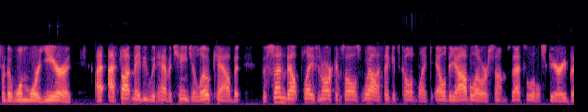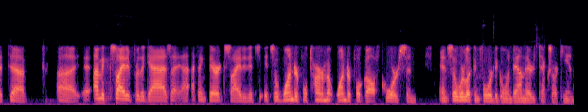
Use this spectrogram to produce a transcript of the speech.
for the one more year. I, I thought maybe we'd have a change of locale, but the Sun Belt plays in Arkansas as well. I think it's called like El Diablo or something. So that's a little scary, but uh, uh, I'm excited for the guys. I, I think they're excited. It's it's a wonderful tournament, wonderful golf course, and and so we're looking forward to going down there to Texarkana.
